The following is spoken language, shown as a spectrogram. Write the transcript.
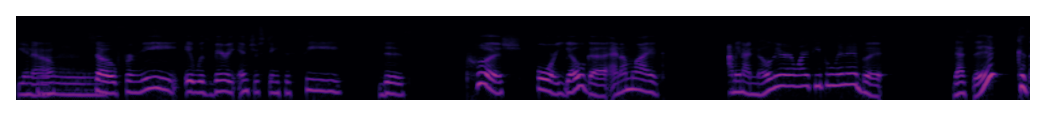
you know mm. so for me it was very interesting to see this push for yoga and i'm like i mean i know there are white people in it but that's it because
